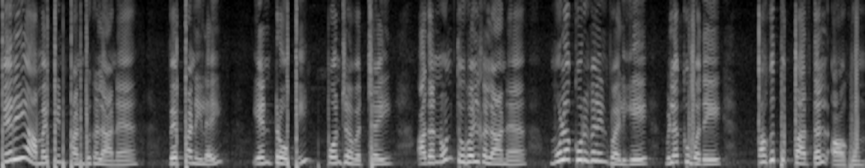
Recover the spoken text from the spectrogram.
பெரிய அமைப்பின் பண்புகளான வெப்பநிலை என்ட்ரோபி போன்றவற்றை அதன் நுண்துகள்களான மூலக்கூறுகளின் வழியே விளக்குவதே பகுத்துப் பார்த்தல் ஆகும்.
